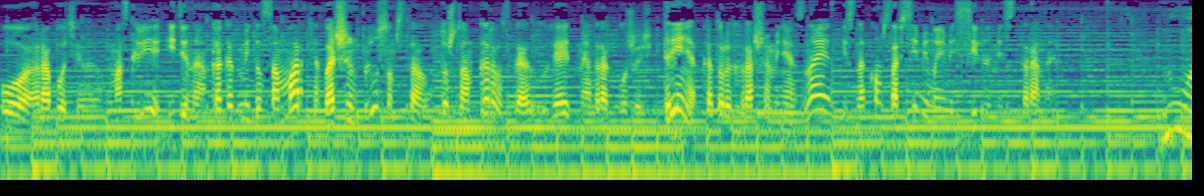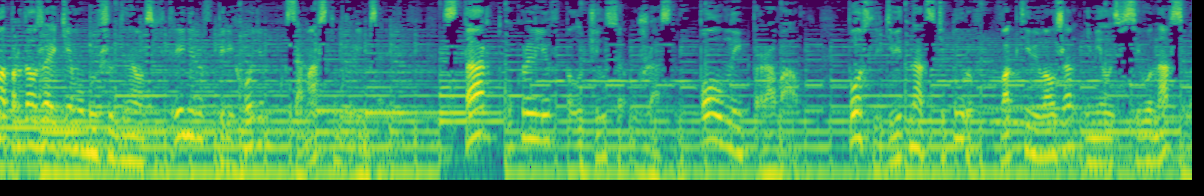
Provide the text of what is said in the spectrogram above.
по работе в Москве и Динамо. Как отметил сам Мартин, большим плюсом стало то, что Амкар возглавляет Миодрак Божевич. Тренер, который хорошо меня знает и знаком со всеми моими сильными сторонами. Ну а продолжая тему бывших динамовских тренеров, переходим к самарским крыльям Советов. Старт у крыльев получился ужасный, полный провал. После 19 туров в активе волжан имелось всего-навсего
